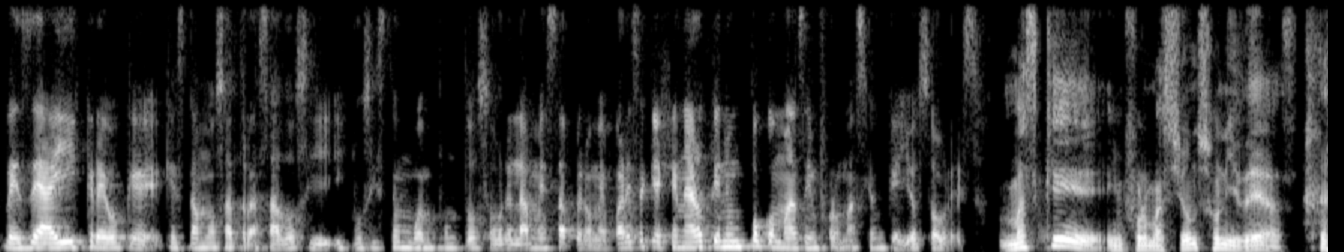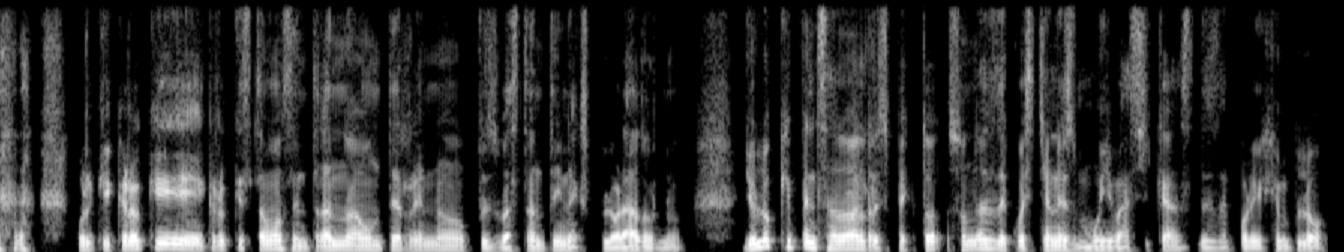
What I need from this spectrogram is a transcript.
desde ahí creo que, estamos atrasados y, pusiste un buen punto sobre la mesa, pero me parece que Genaro tiene un poco más de información que yo sobre eso. Más que información son ideas, porque creo que, creo que estamos entrando a un terreno pues bastante inexplorado, ¿no? Yo lo que he pensado al respecto son desde cuestiones muy básicas, desde por ejemplo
